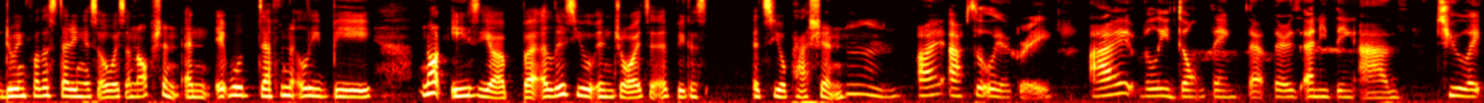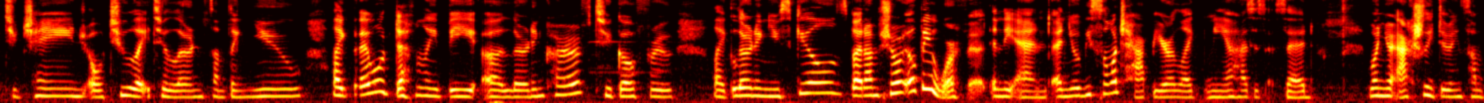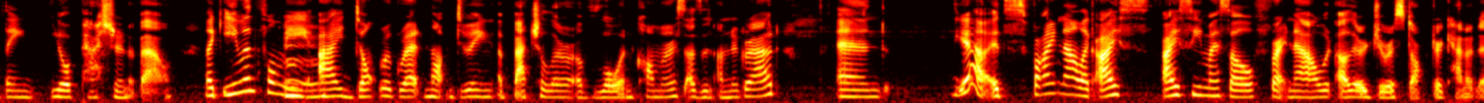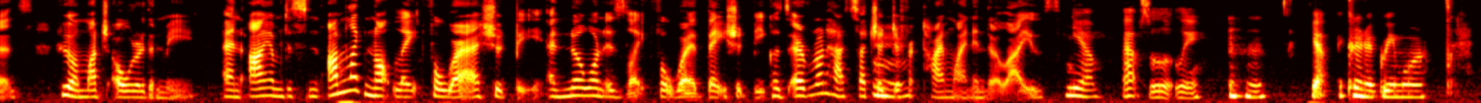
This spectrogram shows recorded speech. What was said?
doing further studying is always an option. And it will definitely be not easier, but at least you enjoyed it because it's your passion. Hmm, I absolutely agree. I really don't think that there's anything as too late to change or too late to learn something new. Like there will definitely be a learning curve to go through like learning new skills, but I'm sure it'll be worth it in the end and you'll be so much happier like Mia has said when you're actually doing something you're passionate about. Like even for me, mm. I don't regret not doing a bachelor of law and commerce as an undergrad and yeah, it's fine now. Like I, I see myself right now with other Juris Doctor candidates who are much older than me, and I am just I'm like not late for where I should be, and no one is late for where they should be because everyone has such a different timeline in their lives. Yeah, absolutely. Yeah, I couldn't agree more.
